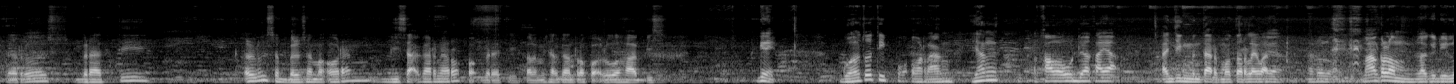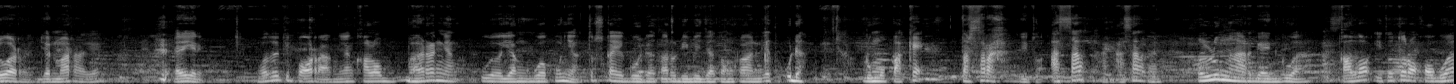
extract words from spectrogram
Terus berarti lu sebel sama orang bisa karena rokok berarti. Kalau misalkan rokok lu habis. gini gua tuh tipe orang yang kalau udah kayak Anjing bentar motor lewat. ya dulu. Maklum lagi di luar jangan marah ya. Jadi gini gua tuh tipe orang yang kalau barang yang yang gua punya terus kayak gua udah taruh di meja tongkrongan gitu udah. Lu mau pakai terserah gitu. Asal kan asal kan lu ngehargain gua kalau itu tuh rokok gua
